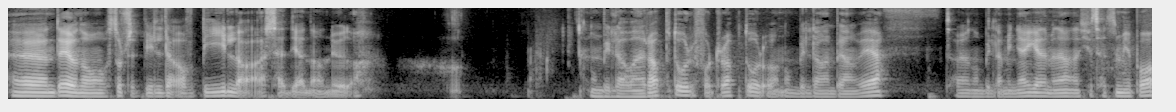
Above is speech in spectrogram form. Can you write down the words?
Eh, det er jo noe stort sett bilder av biler jeg har sett gjennom nå, da. Noen bilder av en Raptor, Ford Raptor, og noen bilder av en BMW. Så har jeg noen bilder av min egen, men det har jeg ikke sett så mye på.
